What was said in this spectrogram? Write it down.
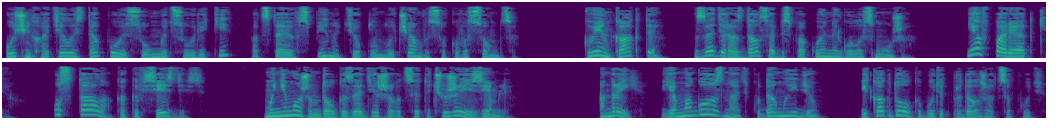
очень хотелось до пояса умыться у реки, подставив спину теплым лучам высокого солнца. «Квин, как ты?» Сзади раздался обеспокоенный голос мужа. «Я в порядке. Устала, как и все здесь. Мы не можем долго задерживаться, это чужие земли. «Андрей, я могу узнать, куда мы идем и как долго будет продолжаться путь?»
